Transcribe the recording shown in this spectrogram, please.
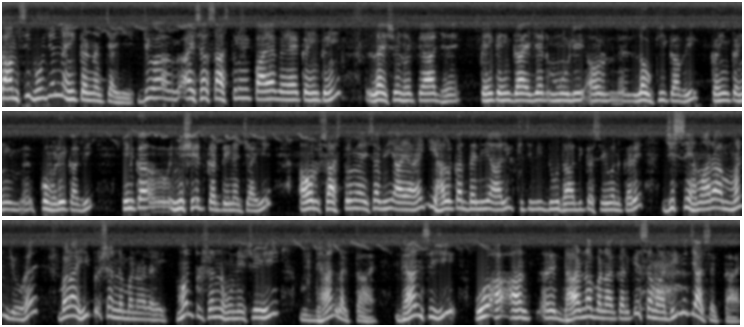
तामसी भोजन नहीं करना चाहिए। जो ऐसा शास्त्रों में पाया गया है कहीं कहीं लहसुन है प्याज है कहीं कहीं गाजर मूली और लौकी का भी कहीं कहीं कुमड़े का भी इनका निषेध कर देना चाहिए। और शास्त्रों में ऐसा भी आया है कि हल्का दलिया, आली, खिचड़ी, दूध आदि का सेवन करें, जिससे हमारा मन जो है बड़ा ही प्रसन्न बना रहे। मन प्रसन्न होने से ही ध्यान लगता है। ध्यान से ही वो धारणा बना करके समाधि में जा सकता है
